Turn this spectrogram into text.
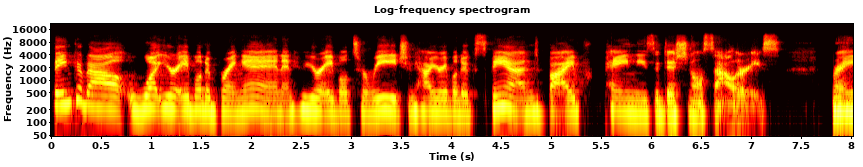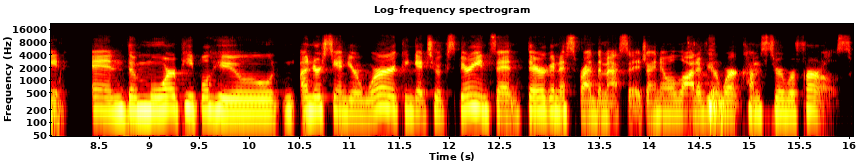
think about what you're able to bring in and who you're able to reach and how you're able to expand by paying these additional salaries. Right. Mm-hmm. And the more people who understand your work and get to experience it, they're going to spread the message. I know a lot of your work comes through referrals.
